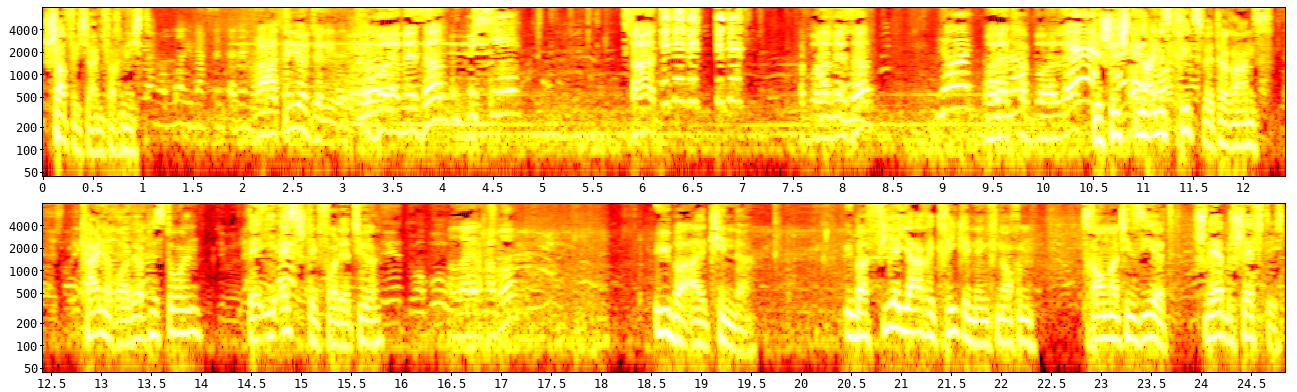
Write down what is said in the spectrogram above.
schaffe ich einfach nicht. Geschichten eines Kriegsveterans. Keine Räuberpistolen. Der IS steht vor der Tür. Überall Kinder. Über vier Jahre Krieg in den Knochen. Traumatisiert, schwer beschäftigt.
